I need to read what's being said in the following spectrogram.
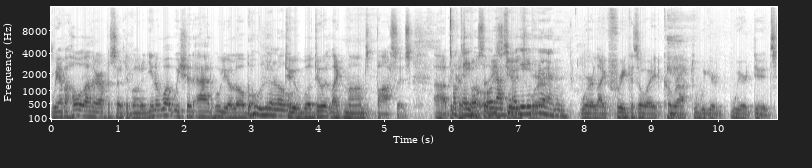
We have a whole other episode devoted. You know what? We should add Julio Lobo, Julio Lobo. to. We'll do it like mom's bosses uh, because Okay, most of these dudes were, were like freakazoid, corrupt, weird, weird dudes.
